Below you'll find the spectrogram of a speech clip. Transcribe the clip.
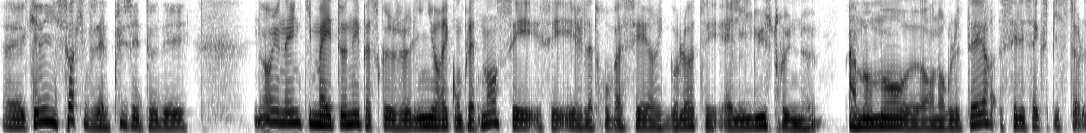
Quelle est l'histoire qui vous a le plus étonné? Non, il y en a une qui m'a étonné parce que je l'ignorais complètement. C'est, c'est, et je la trouve assez rigolote et elle illustre une, un moment en Angleterre. C'est les Sex Pistols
